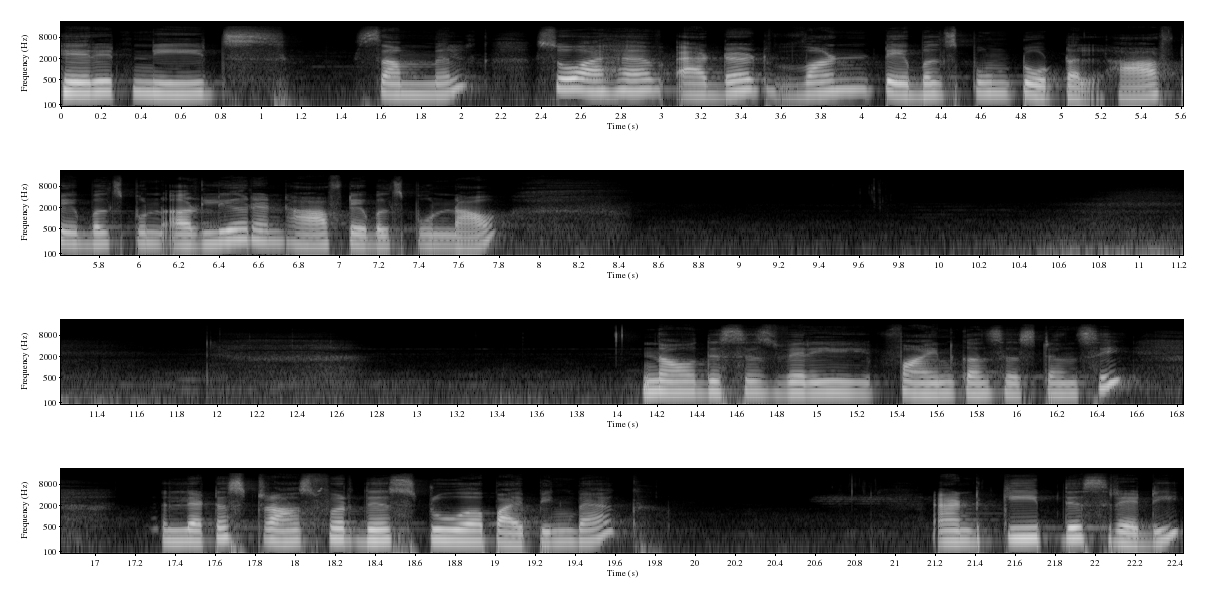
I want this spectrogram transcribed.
here it needs some milk. So I have added 1 tablespoon total. Half tablespoon earlier and half tablespoon now. Now this is very fine consistency. Let us transfer this to a piping bag and keep this ready.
